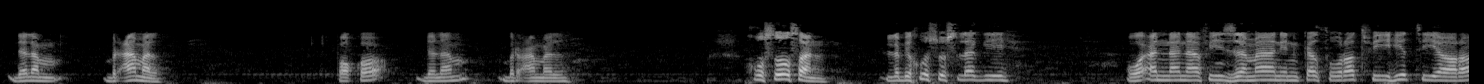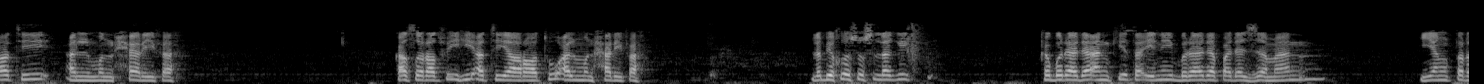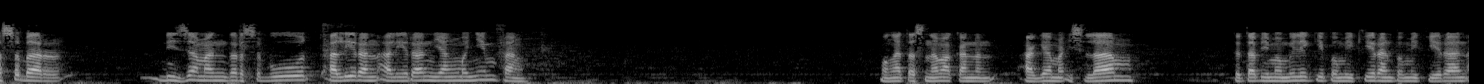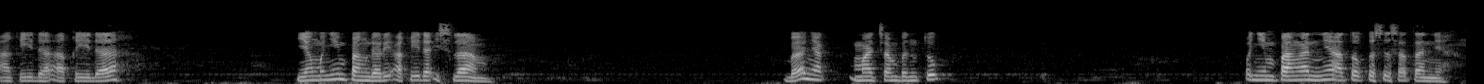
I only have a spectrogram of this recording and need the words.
dalam beramal pokok dalam beramal. Khususan lebih khusus lagi zamanin kathurat fihi tiyarati al-munharifah. Kathurat fihi at-tiyaratu al-munharifah. Lebih khusus lagi keberadaan kita ini berada pada zaman yang tersebar di zaman tersebut aliran-aliran yang menyimpang. Mengatasnamakan agama Islam tetapi memiliki pemikiran-pemikiran akidah-akidah yang menyimpang dari akidah Islam. Banyak macam bentuk penyimpangannya atau kesesatannya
